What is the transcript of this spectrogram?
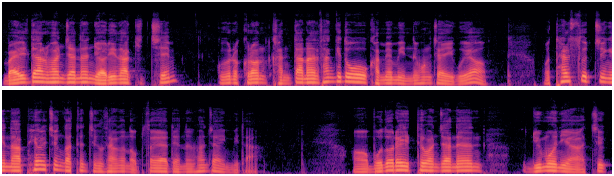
마일드한 환자는 열이나 기침, 그런 간단한 상기도 감염이 있는 환자이고요. 뭐 탈수증이나 폐혈증 같은 증상은 없어야 되는 환자입니다. 어, 모더레이트 환자는 뉴모니아, 즉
